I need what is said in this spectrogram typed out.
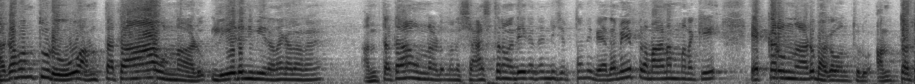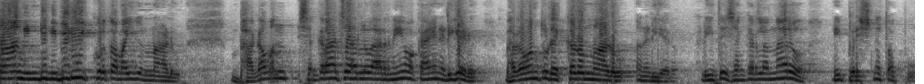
భగవంతుడు అంతటా ఉన్నాడు. లేడని మీరు అనగలరా అంతటా ఉన్నాడు. మన శాస్త్రం అదే కదండి చెప్తుంది. వేదమే ప్రమాణం మనకి. ఎక్కడున్నాడు భగవంతుడు? అంతటా నిండి నిబిడీకృతమై ఉన్నాడు. భగవంత్ శంకరాచార్యుల వారిని ఒక ఆయన అడిగాడు. భగవంతుడు ఎక్కడున్నాడు? అని అడిగారు. అడిగితే శంకర్లు అన్నారు నీ ప్రశ్న తప్పు.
